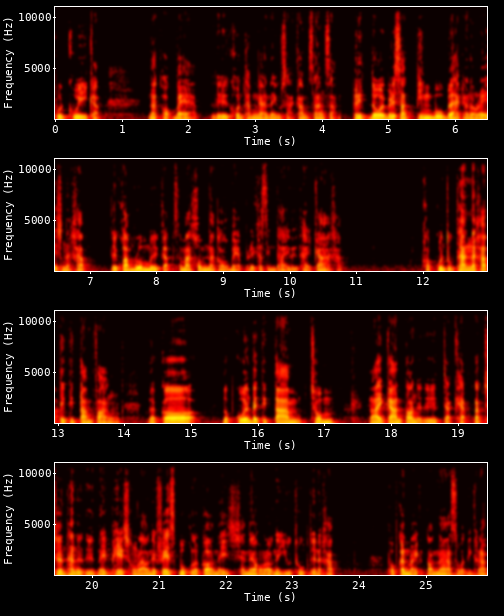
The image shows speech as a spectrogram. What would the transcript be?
พูดคุยกับนักออกแบบ หรือคนทำงานในอุตสาหกรรมสร้างสรรค์ ผลิตโดยบริษัท Pink Blue Black and Orange นะครับ ด้วยความร่วมมือกับสมาคมนักออกแบบบริกสินไทยหรือไทก้าครับ ขอบคุณทุกท่านนะครับที่ติดตามฟัง แล้วก็รบกวนไปติดตามชม รายการตอนอื่นๆ จากแขกรับเชิญท่านอื่นๆ ในเพจของเราใน Facebook แล้วก็ในช anel ของเราใน YouTube ด้วยนะครับ พบกันใหม่กับตอนหน้า สวัสดีครับ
